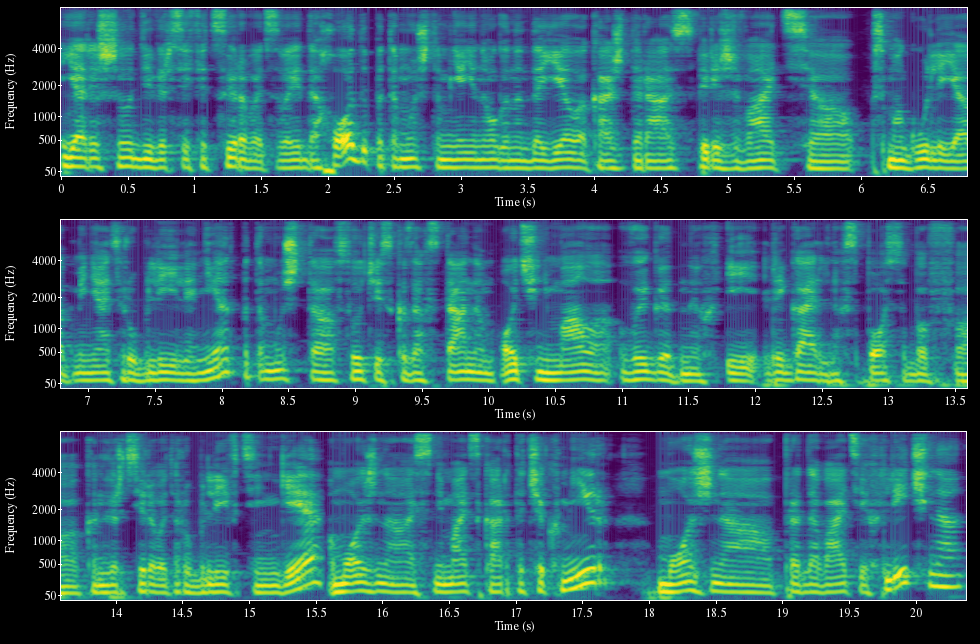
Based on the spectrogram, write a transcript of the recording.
я решил диверсифицировать свои доходы, потому что мне немного надоело каждый раз переживать, э, смогу ли я обменять рубли или нет, потому что в случае с Казахстаном очень мало выгодных и легальных способов э, конвертировать рубли в тенге. Можно снимать с карточек МИР, можно продавать их лично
